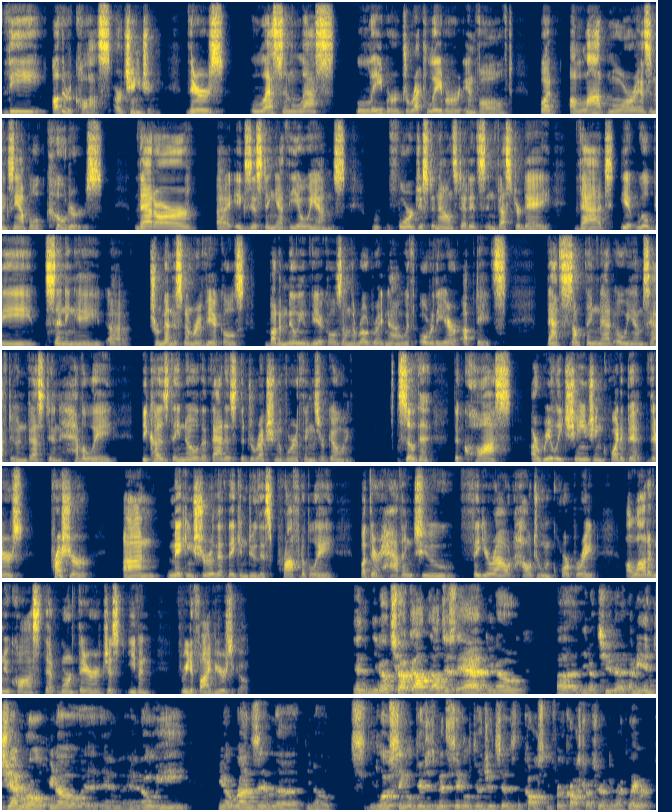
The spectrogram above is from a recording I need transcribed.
the other costs are changing. There's less and less labor, direct labor involved, but a lot more, as an example, coders that are uh, existing at the OEMs. Ford just announced at its investor day that it will be sending a uh, tremendous number of vehicles, about a million vehicles on the road right now with over the air updates. That's something that OEMs have to invest in heavily because they know that that is the direction of where things are going. So the, the costs are really changing quite a bit. There's pressure on making sure that they can do this profitably, but they're having to figure out how to incorporate a lot of new costs that weren't there just even three to five years ago. And you know, Chuck, I'll I'll just add, you know, uh, you know, to that. I mean, in general, you know, an, an OE, you know, runs in the you know low single digits, mid single digits as the cost for the cost structure on direct labor.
